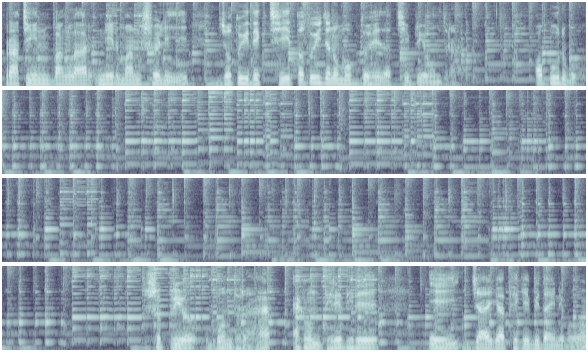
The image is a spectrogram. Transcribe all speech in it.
প্রাচীন বাংলার নির্মাণ শৈলী যতই দেখছি, ততই যেন মুগ্ধ হয়ে যাচ্ছি প্রিয় বন্ধুরা। অপূর্ব। সুপ্রিয় বন্ধুরা, এখন ধীরে ধীরে এই জায়গা থেকে বিদায় নেব।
